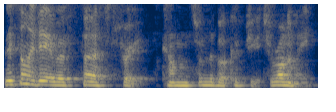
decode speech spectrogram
This idea of first fruits comes from the book of Deuteronomy,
